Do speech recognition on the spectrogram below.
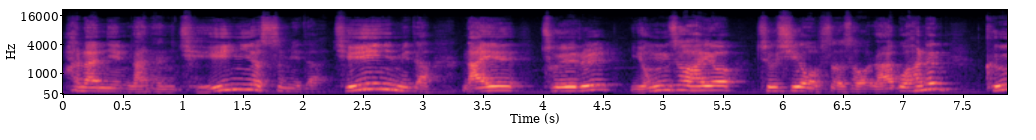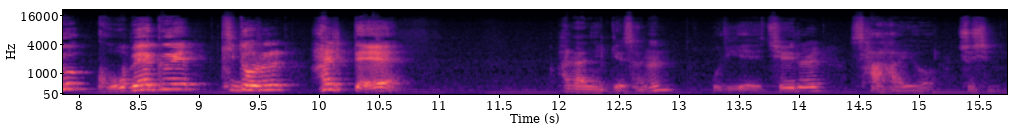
하나님 나는 죄인이었습니다. 죄인입니다. 나의 죄를 용서하여 주시옵소서 라고 하는 그 고백의 기도를 할 때 하나님께서는 우리의 죄를 사하여 주십니다.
